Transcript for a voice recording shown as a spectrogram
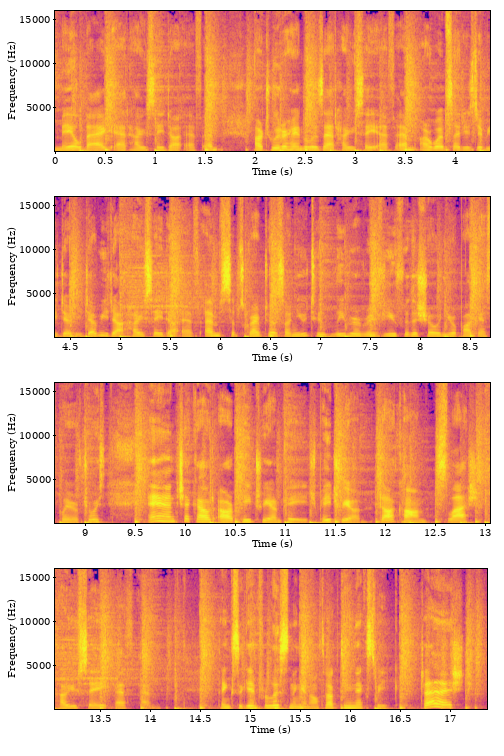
mailbag at howyousay.fm. Our Twitter handle is at howyousayfm. Our website is www.howyousay.fm. Subscribe to us on YouTube. Leave a review for the show in your podcast player of choice. And check out our Patreon page, patreon.com slash howyousayfm. Thanks again for listening, and I'll talk to you next week. Cześć!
